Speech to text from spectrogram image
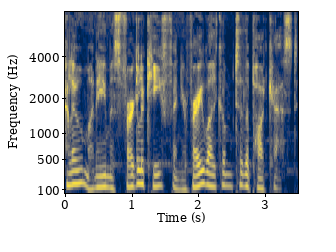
Hello, my name is Fergal O'Keefe, and you're very welcome to the podcast.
